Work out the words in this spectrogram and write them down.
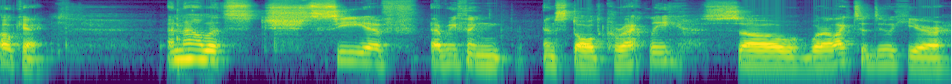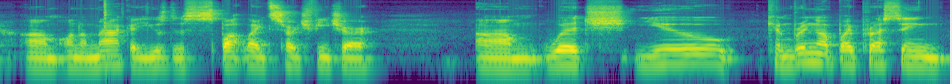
Okay, and now let's see if everything installed correctly. So what I like to do here um, on a Mac, I use this Spotlight search feature, um, which you can bring up by pressing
